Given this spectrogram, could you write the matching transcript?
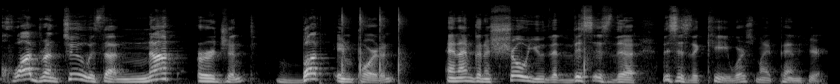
Quadrant two is the not urgent but important. And I'm going to show you that this is the this is the key. Where's my pen here?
